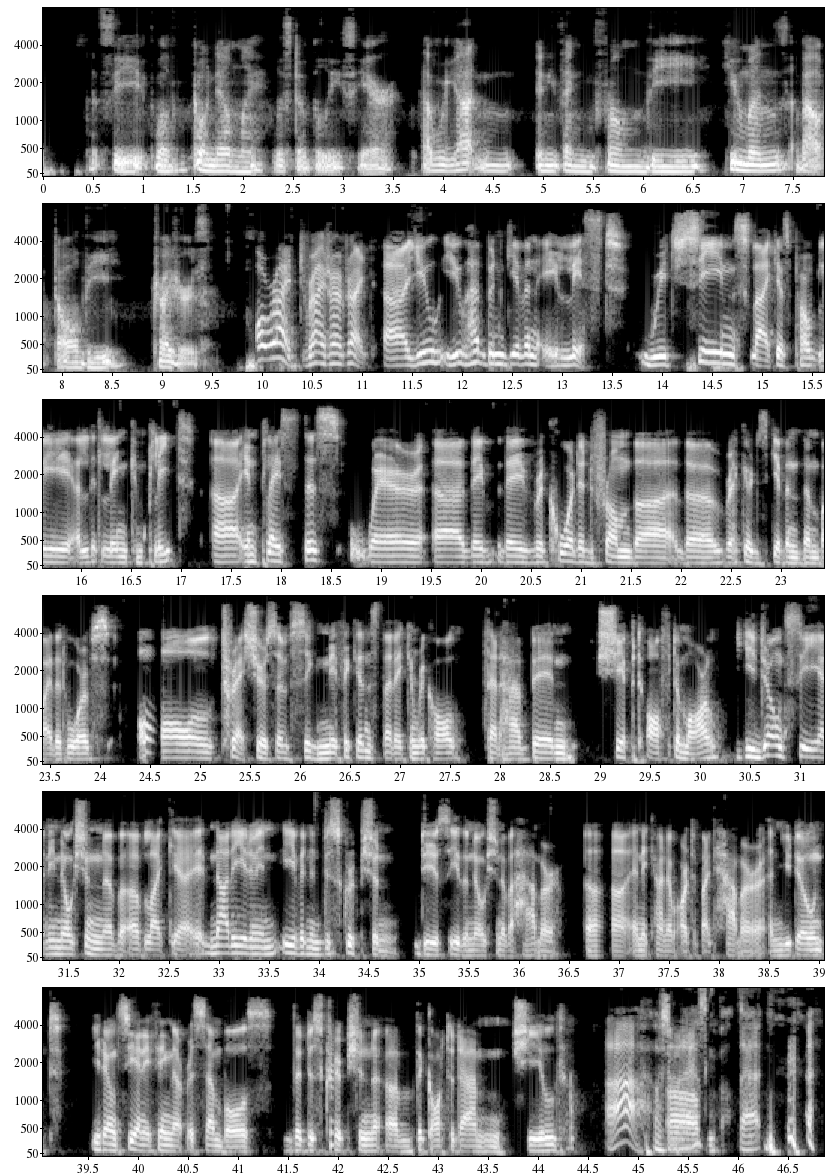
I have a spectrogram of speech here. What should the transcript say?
Let's see. Well, going down my list of beliefs here. Have we gotten anything from the humans about all the treasures? All right, right, right, right. Uh, you you have been given a list, which seems like it's probably a little incomplete uh, in places where uh, they they've recorded from the the records given them by the dwarves all treasures of significance that they can recall that have been shipped off to Marl. You don't see any notion of of like uh, not even even in description do you see the notion of a hammer, uh, any kind of artifact hammer, and you don't you don't see anything that resembles the description of the Gotterdam shield. Ah, I was going to Um, ask about that.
